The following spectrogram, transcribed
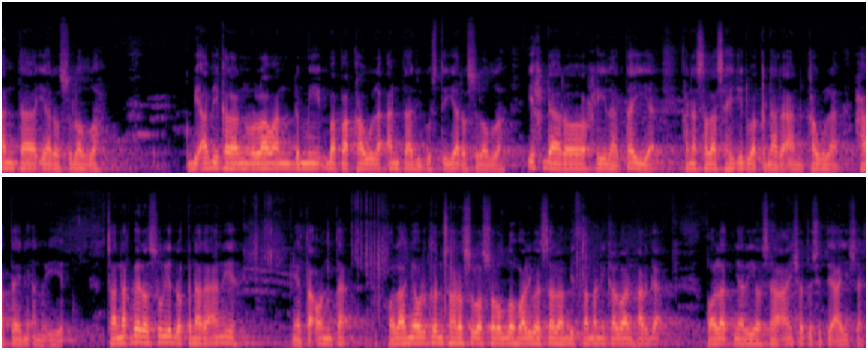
anta ya Rasulullah. Biabi kalan lawan demi bapa kaula anta di Gusti ya Rasulullah. Ihdaro hilatayya kana salah sahiji dua kendaraan kaula hataini anu ieu. canak be Rasul ya dua kendaraan ya nyata onta. Kala nyaurkeun sah Rasulullah sallallahu alaihi wasallam bitamani kalawan harga. Qalat nyariosa Aisyah tu Siti Aisyah.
